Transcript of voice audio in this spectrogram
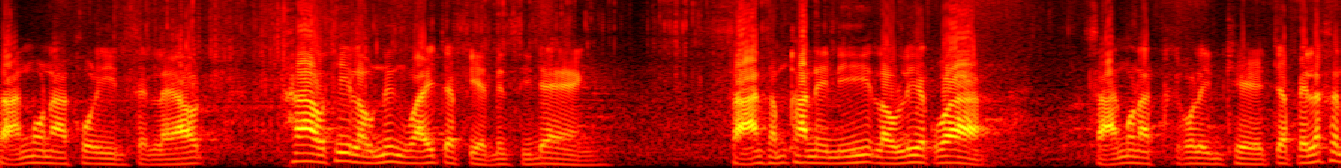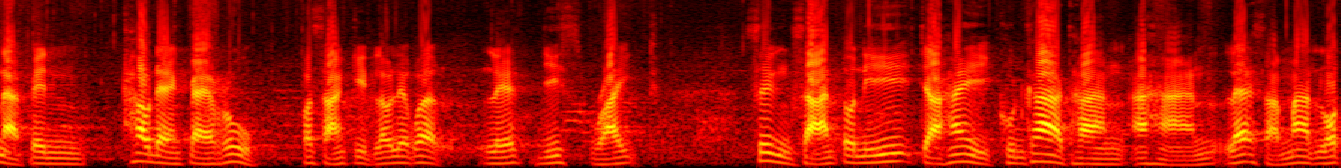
สารโมนาโคลีนเสร็จแล้ว ข้าวที่เรานึ่งไว้จะเปลี่ยนเป็นสีแดง สารสำคัญในนี้เราเรียกว่าสารโมนาโคลีนเคจะเป็นลักษณะเป็นข้าวแดงแปรรูป ภาษาอังกฤษเราเรียกว่า red yeast right ซึ่งสารตัวนี้จะให้คุณค่าทางอาหาร และสามารถลด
